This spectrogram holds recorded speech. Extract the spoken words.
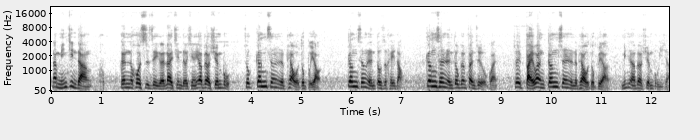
那民进党跟或是这个赖清德先生要不要宣布说更生人的票我都不要，更生人都是黑道，更生人都跟犯罪有关，所以百万更生人的票我都不要，民进党要不要宣布一下？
